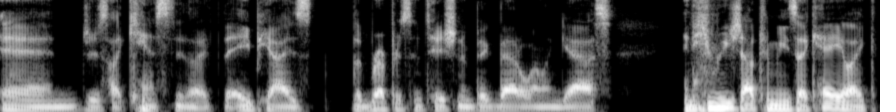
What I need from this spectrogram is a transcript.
and just like can't stand like the API is the representation of big bad oil and gas." And he reached out to me. He's like, "Hey, like,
